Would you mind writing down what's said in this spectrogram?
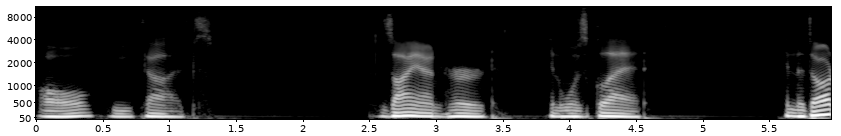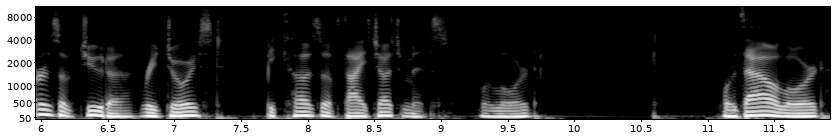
all ye gods. Zion heard and was glad, and the daughters of Judah rejoiced because of thy judgments, O Lord. For thou, Lord,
